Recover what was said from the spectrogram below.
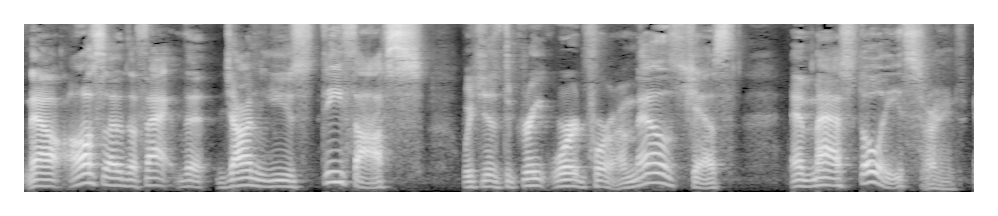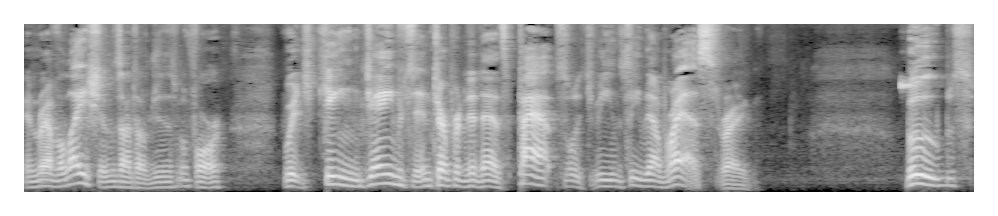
Now, also the fact that John used stethos, which is the Greek word for a male's chest, and mastois, right, in Revelations, I told you this before, which King James interpreted as paps, which means female breasts, right? Boobs,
